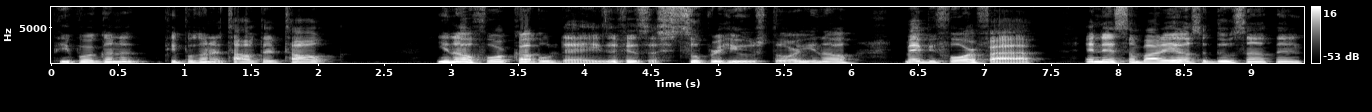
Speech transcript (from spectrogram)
People are gonna people are gonna talk their talk, you know, for a couple days. If it's a super huge story, you know, maybe four or five, and then somebody else will do something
